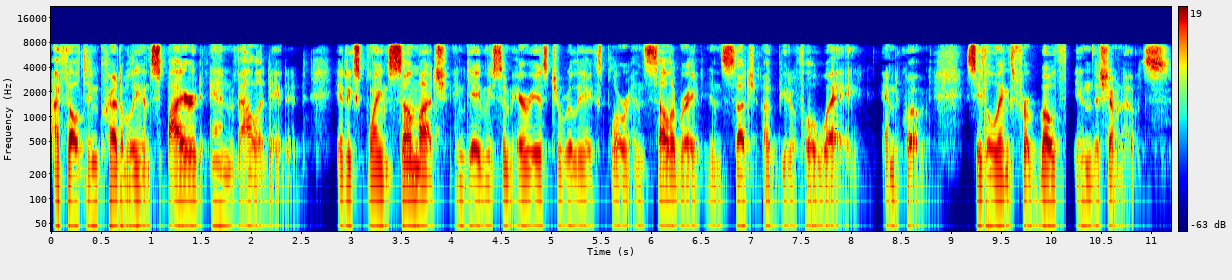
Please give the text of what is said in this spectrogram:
I felt incredibly inspired and validated. It explained so much and gave me some areas to really explore and celebrate in such a beautiful way. End quote. See the links for both in the show notes.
